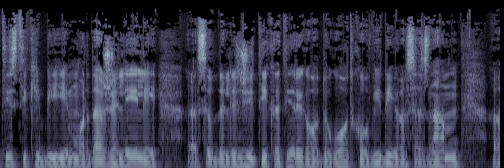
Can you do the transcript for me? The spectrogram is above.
tisti, ki bi morda želeli eh, se udeležiti katerega od dogodkov, vidijo seznam uh,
